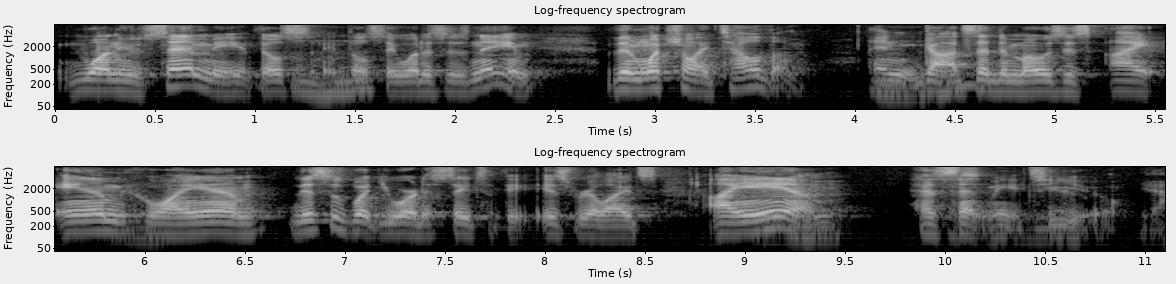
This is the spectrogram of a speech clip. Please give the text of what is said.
one who sent me, they'll say, they'll say, What is his name? Then what shall I tell them? And God said to Moses, I am who I am. This is what you are to say to the Israelites I am has sent me to you. Yeah.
